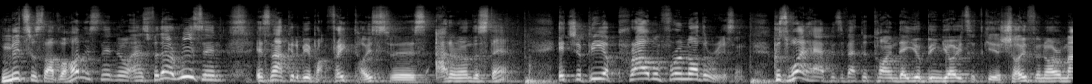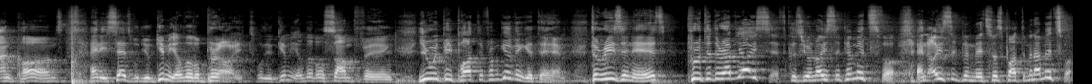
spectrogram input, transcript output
mitzvah lahanis As for that reason, it's not going to be a problem. Fake I don't understand. It should be a problem for another reason. Because what happens if at the time that you're being yotzet ki a or a man comes and he says, "Will you give me a little bright? Will you give me a little something?" You would be potter from giving it to him. The reason is pruta the Rav Yosef because you're an oisik mitzvah, and oisik mitzvah is potter a mitzvah.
